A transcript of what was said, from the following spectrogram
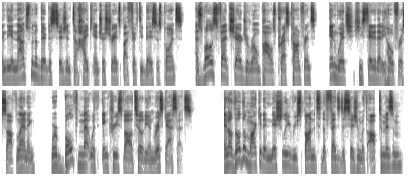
and the announcement of their decision to hike interest rates by 50 basis points, as well as Fed Chair Jerome Powell's press conference, in which he stated that he hoped for a soft landing, were both met with increased volatility in risk assets. And although the market initially responded to the Fed's decision with optimism,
